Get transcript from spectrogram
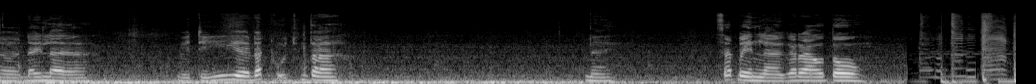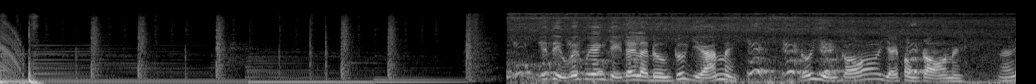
Rồi, đây là vị trí đất của chúng ta. Đây sát bên là gara ô tô. Giới thiệu với quý anh chị, đây là đường trước dự án này. Đối diện có dãy phòng trọ này. Đấy.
